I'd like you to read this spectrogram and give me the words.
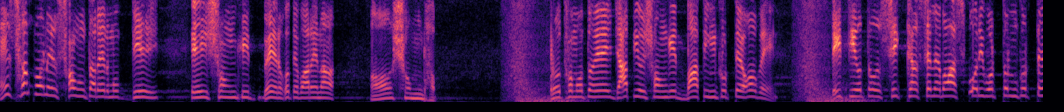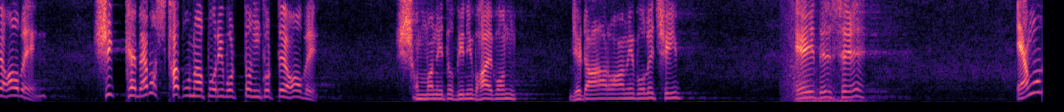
মুসলমানের সন্তানের মধ্যে এই সংগীত বের হতে পারে না, অসম্ভব। প্রথমত এই জাতীয় সংগীত বাতিল করতে হবে। দ্বিতীয়ত শিক্ষা সিলেবাস পরিবর্তন করতে হবে। শিক্ষা ব্যবস্থাপনা পরিবর্তন করতে হবে। সম্মানিত দিনী ভাই বোন, যেটা আরও আমি বলেছি, এই দেশে এমন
